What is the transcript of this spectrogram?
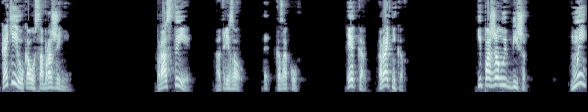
Какие у кого соображения? Простые, отрезал э, Казаков. Эккарт, Ратников и, пожалуй, Бишоп. Мы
